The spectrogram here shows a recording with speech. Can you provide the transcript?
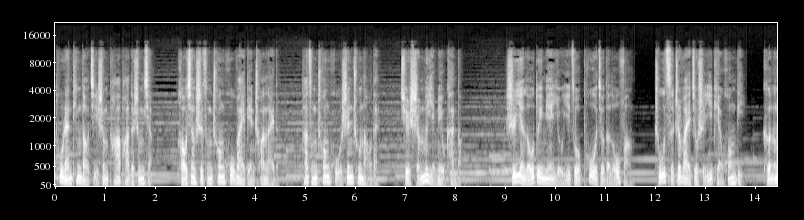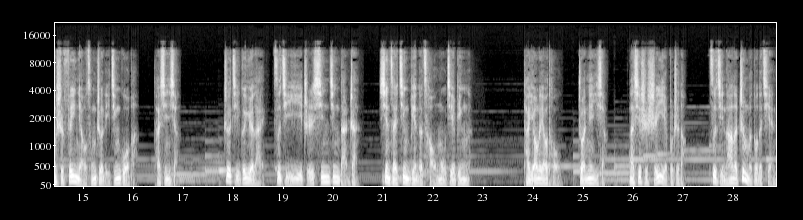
突然听到几声啪啪的声响，好像是从窗户外边传来的。他从窗户伸出脑袋，却什么也没有看到。实验楼对面有一座破旧的楼房，除此之外就是一片荒地。可能是飞鸟从这里经过吧，他心想。这几个月来，自己一直心惊胆战，现在竟变得草木皆兵了。他摇了摇头，转念一想，那些事谁也不知道。自己拿了这么多的钱，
